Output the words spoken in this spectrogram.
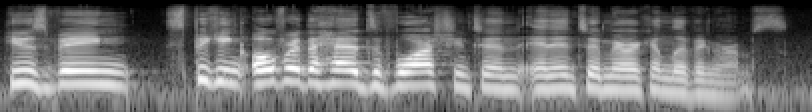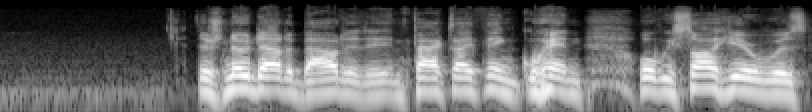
He was being speaking over the heads of Washington and into American living rooms. There's no doubt about it. In fact, I think when what we saw here was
